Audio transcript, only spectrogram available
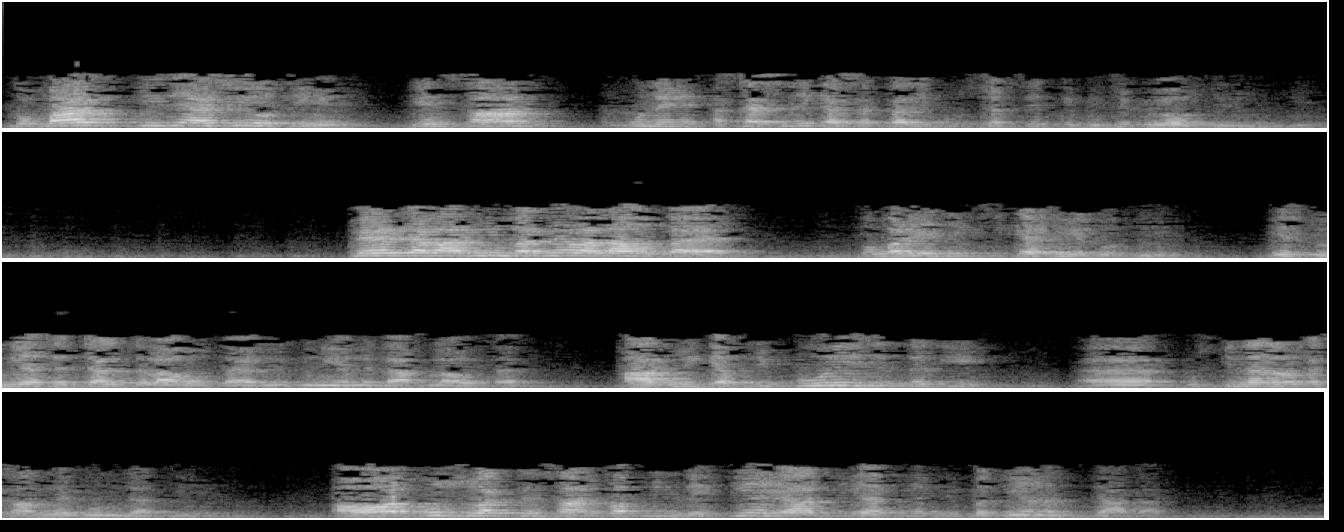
تو بعض چیزیں ایسی ہوتی ہیں کہ انسان انہیں اسیس نہیں کر سکتا، لیکن اس شخصیت کے پیچھے کوئی اور چیز ہوتی ہے۔ پھر جب آدمی مرنے والا ہوتا ہے، تو بڑی عجیب سی کیفیت ہوتی ہے۔ اس دنیا سے چل چلا ہوتا ہے اگلی دنیا میں داخلہ ہوتا ہے۔ آدمی کی اپنی پوری زندگی اس کی نظروں کے سامنے گھوم جاتی ہے۔ اور اس وقت انسان کو اپنی نیکیاں یاد نہیں آتی، اپنی بدیاں یاد آتی۔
